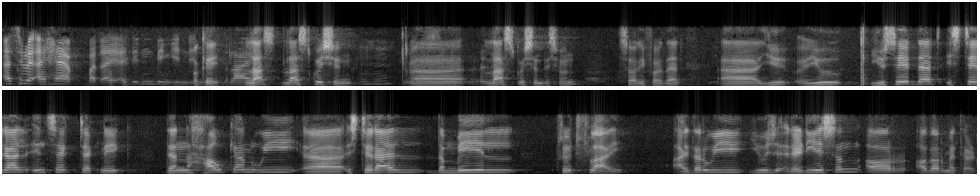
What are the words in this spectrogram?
Actually, I have, but I, I didn't bring in, in Okay. the slide. Last last question. Mhm. Uh, last question. This one. Sorry for that. Uh, you you you said that sterile insect technique. Then how can we uh, sterile the male fruit fly? Either we use radiation or other method.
